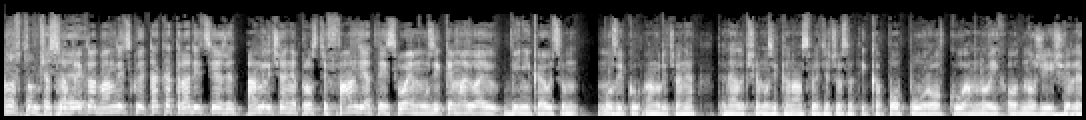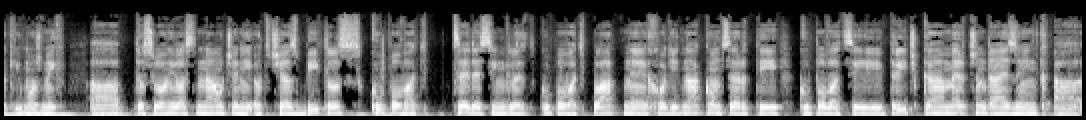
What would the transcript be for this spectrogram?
Ano, v tom čase... Napríklad v Anglicku je taká tradícia, že Angličania proste fandia tej svojej muzike, majú aj vynikajúcu muziku Angličania. To je najlepšia muzika na svete, čo sa týka popu, roku a mnohých odnoží všelijakých možných. A to sú oni vlastne naučení od čas Beatles kupovať CD single, kupovať platne, chodiť na koncerty, kupovať si trička, merchandising a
